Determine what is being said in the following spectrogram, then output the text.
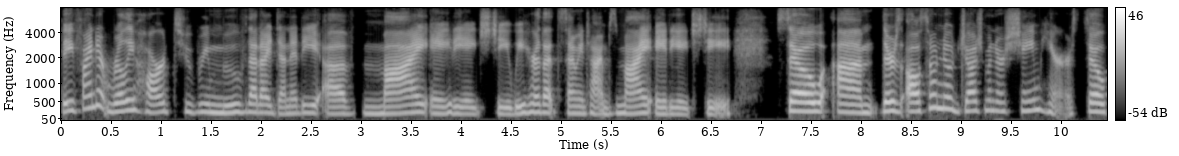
they find it really hard to remove that identity of my ADHD. We hear that so many times, my ADHD. So um, there's also no judgment or shame here. So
